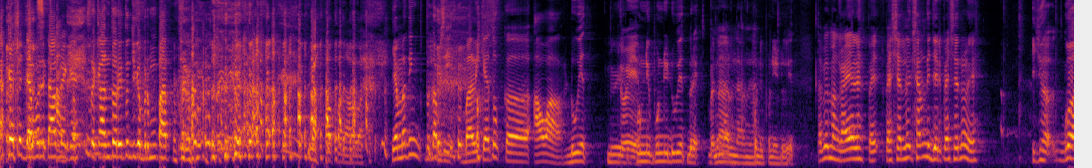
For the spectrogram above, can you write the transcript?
Kagak sejabur tabek ya. sekantor itu juga berempat. Gak apa-apa, gak apa. Yang penting tetap sih baliknya tuh ke awal duit. Duit. Pundi-pundi duit, bre. Benar. Pundi-pundi duit. Tapi emang kaya deh, pa- passion lu sekarang udah jadi passion lu ya. Iya, gue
